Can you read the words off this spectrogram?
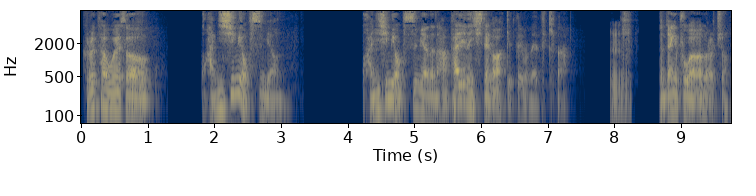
그렇다고 해서 관심이 없으면 관심이 없으면은 안 팔리는 시대가 왔기 때문에 특히나. 음, 전장의 푸가가 그렇죠.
